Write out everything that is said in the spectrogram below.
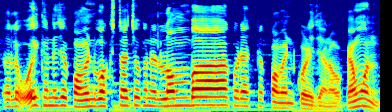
তাহলে ওইখানে যে কমেন্ট বক্সটা আছে, ওখানে লম্বা করে একটা কমেন্ট করে জানাও, কেমন?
